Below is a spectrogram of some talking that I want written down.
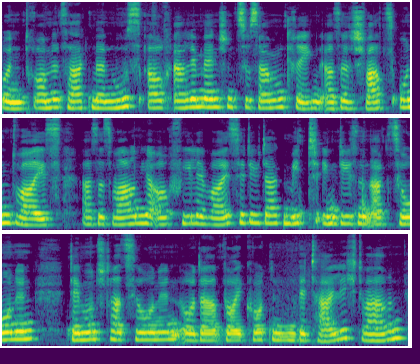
Und Rommel sagt, man muss auch alle Menschen zusammenkriegen, also schwarz und weiß. Also es waren ja auch viele Weiße, die da mit in diesen Aktionen, Demonstrationen oder Boykotten beteiligt waren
